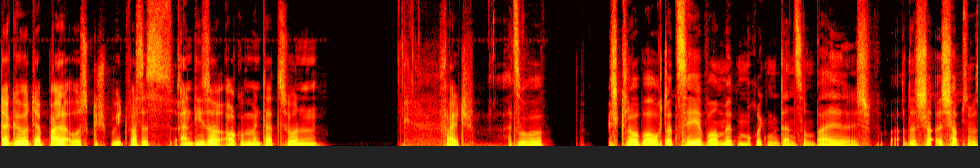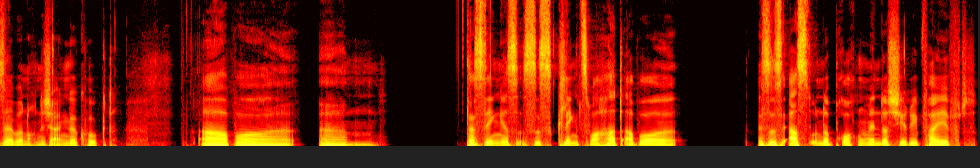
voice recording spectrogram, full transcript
da gehört der Ball ausgespielt. Was ist an dieser Argumentation falsch? Also ich glaube auch der C war mit dem Rücken dann zum Ball. Ich, das, ich habe es mir selber noch nicht angeguckt, aber ähm, das Ding ist, es, es klingt zwar hart, aber es ist erst unterbrochen, wenn der Schiri pfeift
